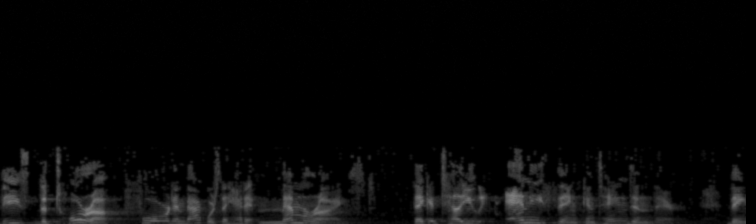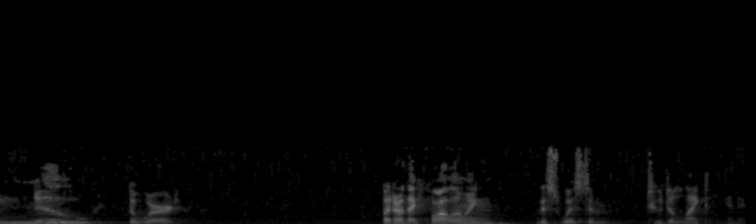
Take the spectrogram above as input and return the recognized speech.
these the Torah forward and backwards. They had it memorized. They could tell you anything contained in there. They knew the word but are they following this wisdom to delight in it?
